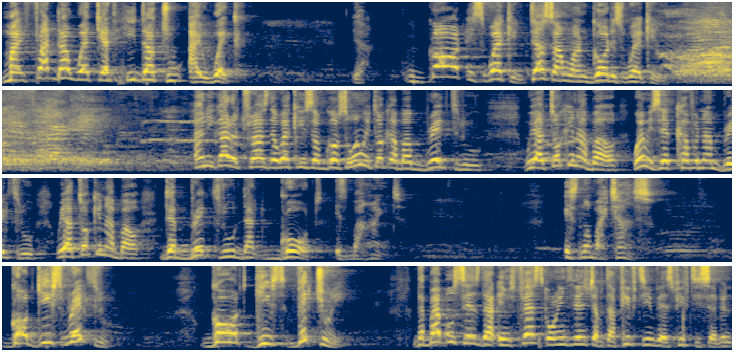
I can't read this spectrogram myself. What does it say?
My father worketh, hitherto I work. Yeah. God is working. Tell someone, God is working. God is working. And you got to trust the workings of God. So when we talk about breakthrough, we are talking about, when we say covenant breakthrough, we are talking about the breakthrough that God is behind. It's not by chance. God gives breakthrough. God gives victory. The Bible says that in 1 Corinthians chapter 15, verse 57,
